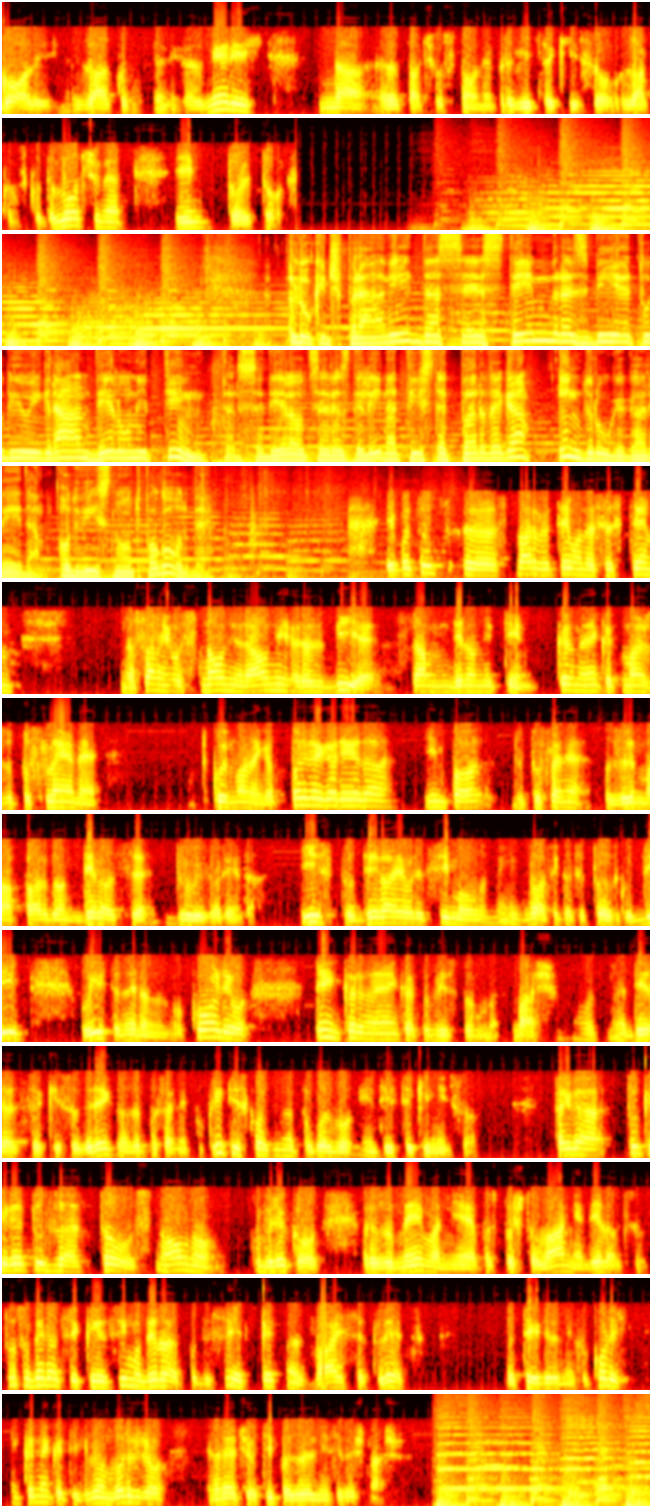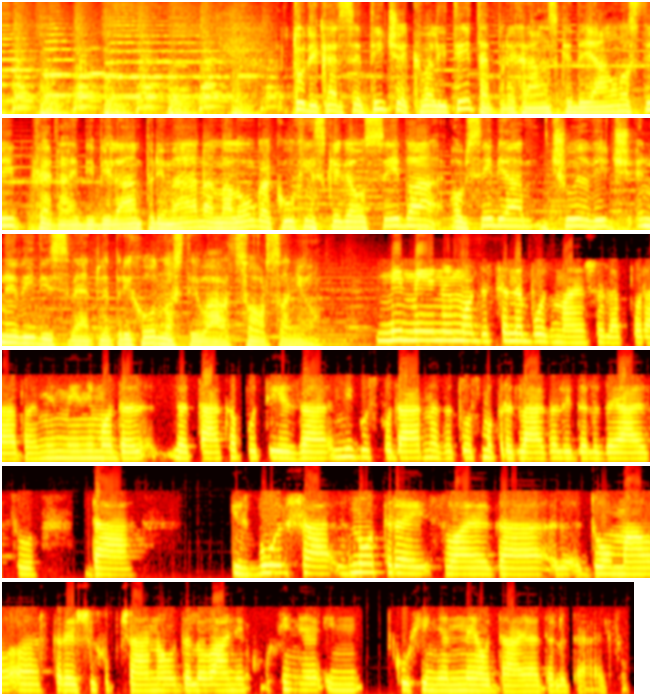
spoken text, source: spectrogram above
goli zakonskih razmerih, na uh, pač osnovne pravice, ki so zakonsko določene in to je to. Lukič pravi, da se s tem razbije tudi v igran delovni tim, ter se delavce razdeli na tiste prvega in drugega reda, odvisno od pogodbe. Je pa tudi uh, stvar v tem, da se s tem na sami osnovni ravni razbije sam delovni tim. Ker naenkrat imaš zaposlene tako imenovanega prvega reda in pa zaposlene oziroma pardon, delavce drugega reda. Isto delajo, recimo, da se to zgodi v istem delovnem okolju. In kar naenkrat v bistvu imaš delavce, ki so direktno zaposleni pokriti skozi na pogodbo in tisti, ki niso. Tako da tukaj gre tudi za to osnovno, ko bi rekel, razumevanje pa spoštovanje delavcev. To so delavci, ki recimo delajo po 10, 15, 20 let v teh delovnih okoljih in kar nekaj ti gre vržo in rečejo, ti pa zdaj nisi več naš. Tudi kar se tiče kvalitete prehranske dejavnosti, kar naj bi bila primarna naloga kuhinjskega oseba, osebja Čujevič ne vidi svetle prihodnosti v outsourcanju. Mi menimo, da se ne bo zmanjšala poraba. Mi menimo, da, da taka poteza ni gospodarna, zato smo predlagali delodajalcu, da izboljša znotraj svojega doma eh, starejših občanov delovanje kuhinje in kuhinje ne oddaja delodajalcu.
